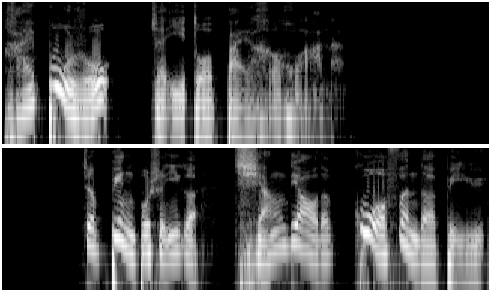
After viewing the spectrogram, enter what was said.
还不如这一朵百合花呢。”这并不是一个强调的过分的比喻，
